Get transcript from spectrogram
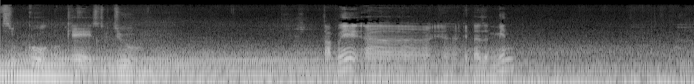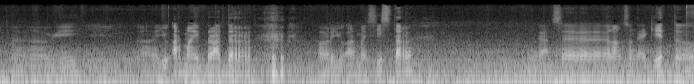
suku. Oke okay, setuju. Tapi uh, doesn't mean uh, we uh, you are my brother or you are my sister. Nggak langsung kayak gitu.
